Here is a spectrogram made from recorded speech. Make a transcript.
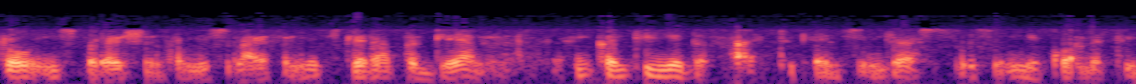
draw inspiration from his life and let's get up again and continue the fight against injustice and inequality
